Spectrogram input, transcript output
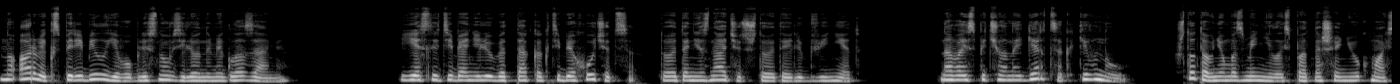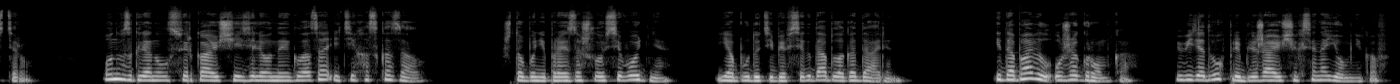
Но Арвикс перебил его, блеснув зелеными глазами. Если тебя не любят так, как тебе хочется, то это не значит, что этой любви нет. Новоиспеченный герцог кивнул. Что-то в нем изменилось по отношению к мастеру. Он взглянул в сверкающие зеленые глаза и тихо сказал: "Что бы ни произошло сегодня, я буду тебе всегда благодарен". И добавил уже громко, видя двух приближающихся наемников.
